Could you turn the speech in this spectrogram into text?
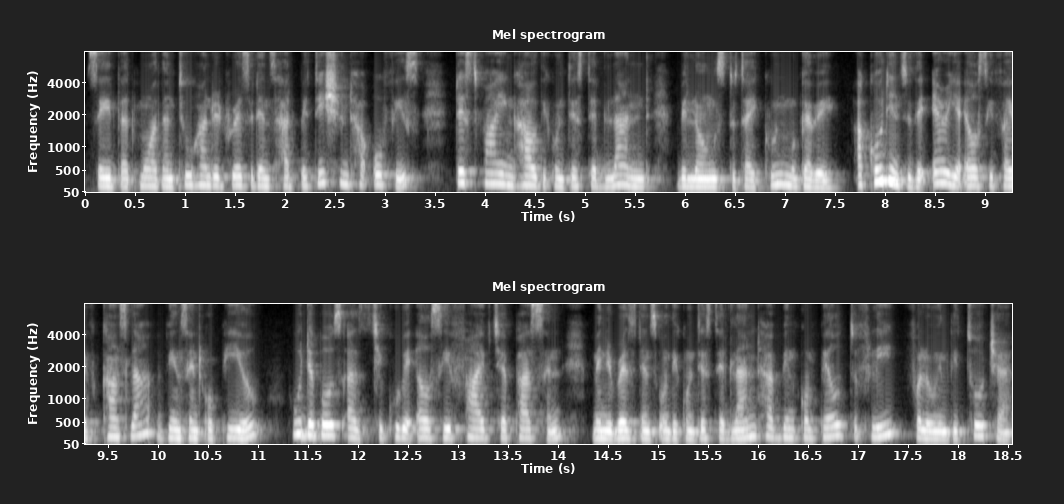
said that more than 200 residents had petitioned her office testifying how the contested land belongs to Tycoon Mugabe. According to the area LC5 councillor Vincent Opio, who doubles as Kikuube LC5 chairperson, many residents on the contested land have been compelled to flee following the torture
